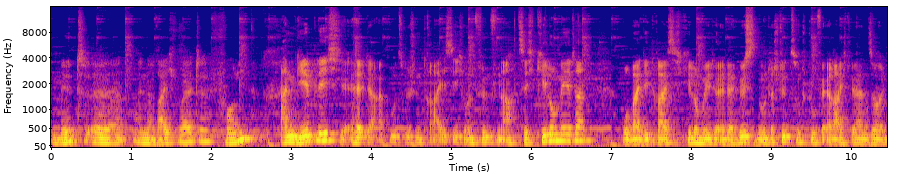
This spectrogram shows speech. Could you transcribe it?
mit äh, einer Reichweite von. Angeblich hält der Akku zwischen 30 und 85 Kilometern, wobei die 30 Kilometer in der höchsten Unterstützungsstufe erreicht werden sollen.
